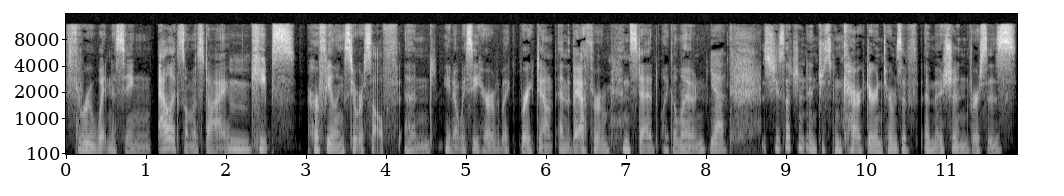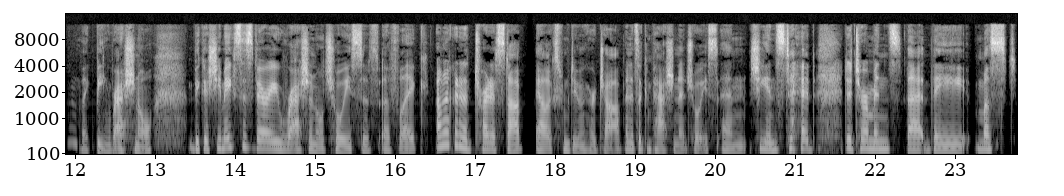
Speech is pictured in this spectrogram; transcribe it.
through witnessing Alex almost die, mm. keeps her feelings to herself. And, you know, we see her like break down in the bathroom instead, like alone. Yeah. She's such an interesting character in terms of emotion versus like being rational because she makes this very rational choice of, of like, I'm not going to try to stop Alex from doing her job. And it's a compassionate choice. And she instead determines that they must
